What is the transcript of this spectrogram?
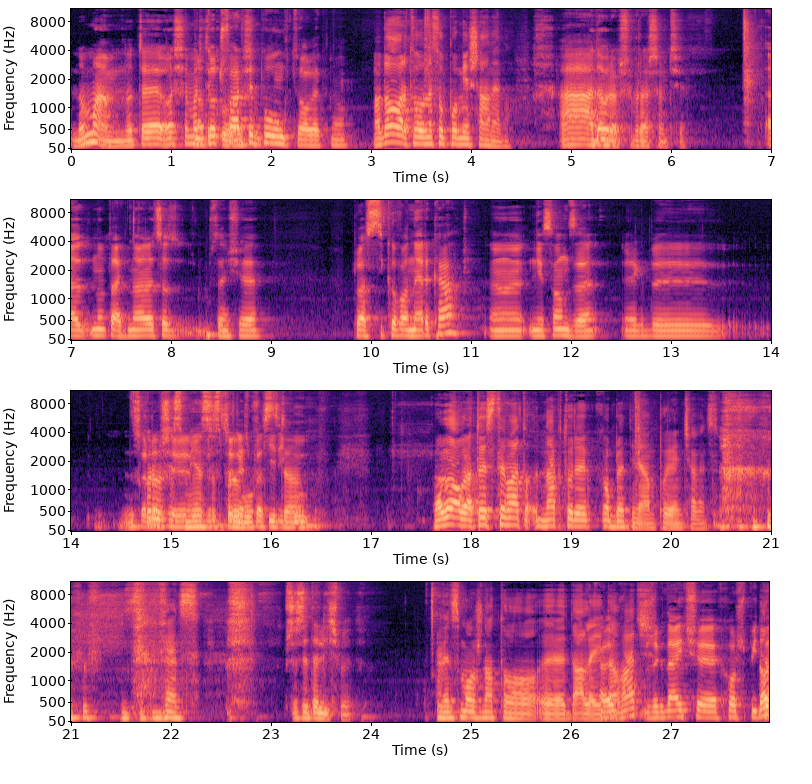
No mam, no te osiem no to artykułów. czwarty osiem- punkt, Olek, no. No dobra, to one są pomieszane. No. A, dobra, przepraszam cię. A, no tak, no ale co, w sensie plastikowa nerka? E, nie sądzę, jakby... No, skoro już jest mięso z polówki, to... plastiku. no dobra, to jest temat, na który kompletnie nie mam pojęcia, więc. więc, Przeczytaliśmy. więc można to y, dalej Ale dawać. żegnajcie hospitale,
